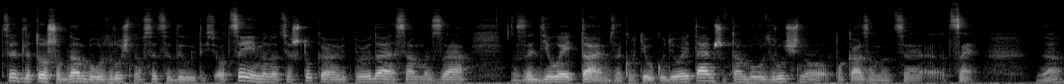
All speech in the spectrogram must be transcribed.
Це для того, щоб нам було зручно все це дивитись. Оце іменно ця штука відповідає саме за, за delay time, за крутілку delay time, щоб там було зручно показано це. це да?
